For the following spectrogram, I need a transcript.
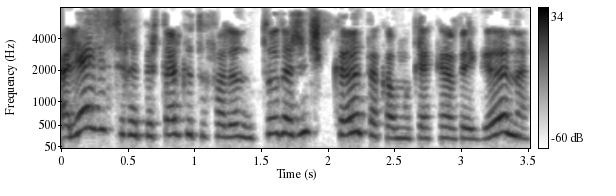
Aliás, esse repertório que eu tô falando todo, a gente canta com a muqueca vegana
